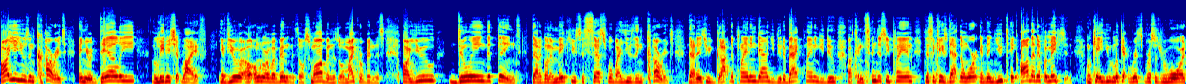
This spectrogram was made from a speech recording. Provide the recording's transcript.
are you using courage in your daily leadership life? If you're an owner of a business or small business or micro business, are you doing the things that are going to make you successful by using courage? That is, you got the planning down, you do the back planning, you do a contingency plan just in case that don't work, and then you take all that information, okay, you look at risk versus reward,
